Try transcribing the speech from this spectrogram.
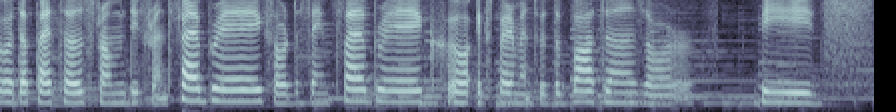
uh, the petals from different fabrics or the same fabric, uh, experiment with the buttons or beads.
